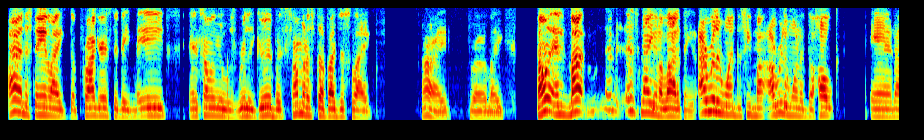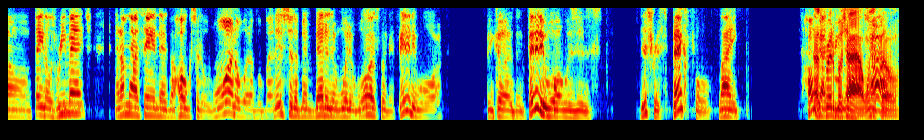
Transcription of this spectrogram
I understand like the progress that they made and some of it was really good, but some of the stuff I just like, all right, bro, like and my that's not even a lot of things. I really wanted to see my I really wanted the Hulk and um Thanos rematch. And I'm not saying that the Hulk should have won or whatever, but it should have been better than what it was for Infinity War. Because Infinity War was just disrespectful. Like Hulk That's pretty much how I went though.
